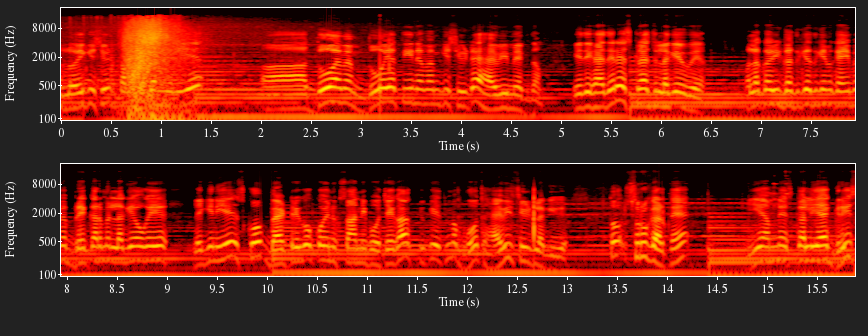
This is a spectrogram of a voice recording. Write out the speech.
लोहे की सीट कम से कम मिली है दो एम एम दो या तीन एम एम की सीट है हैवी में एकदम। ये दिखाई दे रहा है स्क्रैच लगे हुए हैं। मतलब कभी गदगदगी में कहीं पे ब्रेकर में लगे हो गए लेकिन ये इसको बैटरी को कोई नुकसान नहीं पहुंचेगा, क्योंकि इसमें बहुत हैवी सीट लगी हुई है। तो शुरू करते हैं। ये हमने इसका लिया है ग्रीस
